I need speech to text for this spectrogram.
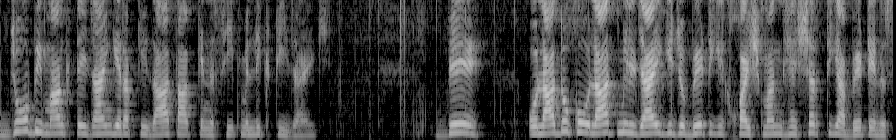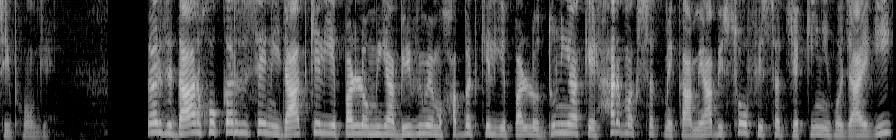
जो भी मांगते जाएँगे, रब की दात आपके नसीब में लिखती जाएगी। बे औलादों को औलाद मिल जाएगी जो बेटे के ख्वाहिशमंद हैं, शर्त या बेटे नसीब होंगे। कर्जदार हो, कर्ज से निजात के लिए पढ़ लो, मियाँ बीवी में मोहब्बत के लिए पढ़ लो, दुनिया के हर मकसद में कामयाबी सौ फ़ीसद यकीनी हो जाएगी।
